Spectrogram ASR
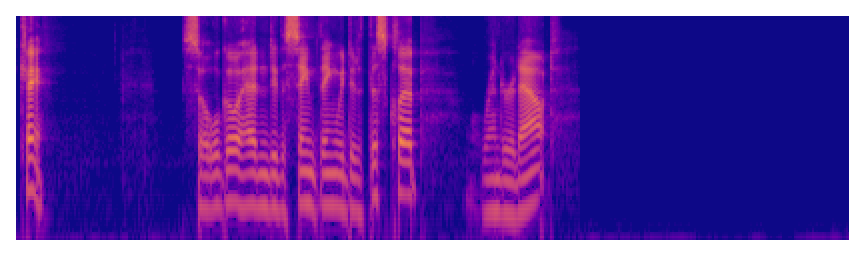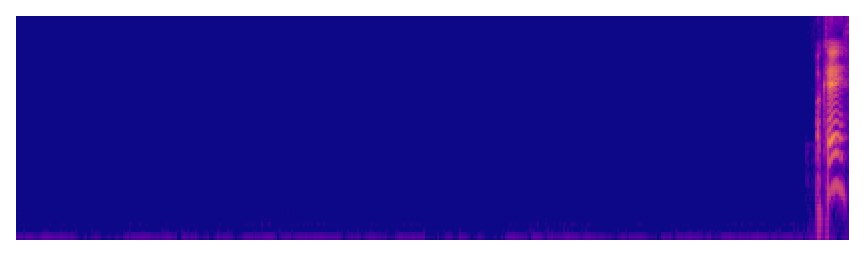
Okay, so we'll go ahead and do the same thing we did with this clip. We'll render it out. Okay,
